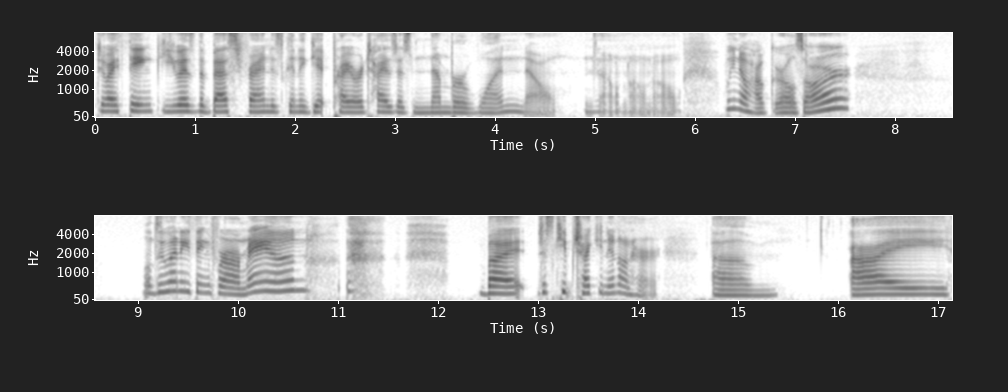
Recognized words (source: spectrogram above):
do I think you as the best friend is going to get prioritized as number 1? No. No, no, no. We know how girls are. We'll do anything for our man. but just keep checking in on her. Um, I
